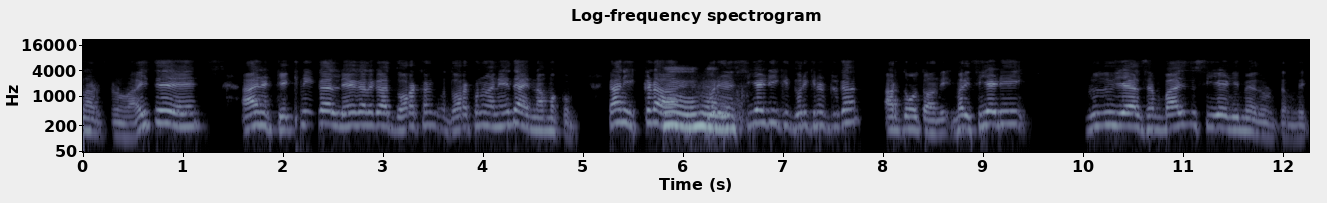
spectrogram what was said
నడపడం అయితే ఆయన టెక్నికల్ లీగల్గా దొరక దొరకను అనేది ఆయన నమ్మకం. కానీ ఇక్కడ మరి సిఐడికి దొరికినట్లుగా అర్థమవుతోంది. మరి సిఐడి రుజువు చేయాల్సిన బాధ్యత సిఐడి మీద ఉంటుంది.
